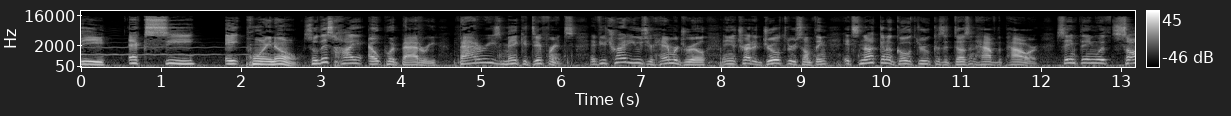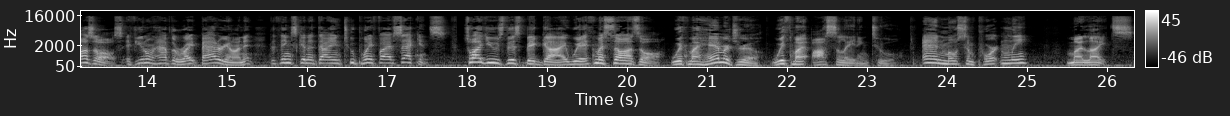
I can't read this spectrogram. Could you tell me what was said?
the XC 8.0. So this high output battery, batteries make a difference. If you try to use your hammer drill and you try to drill through something, it's not to go through because it doesn't have the power. Same thing with Sawzalls. If you don't have the right battery on it, the thing's to die in 2.5 seconds. So I use this big guy with my Sawzall, with my hammer drill, with my oscillating tool, and most importantly, my lights.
